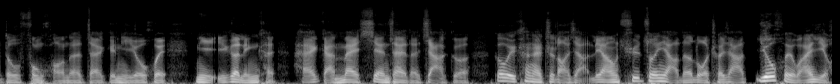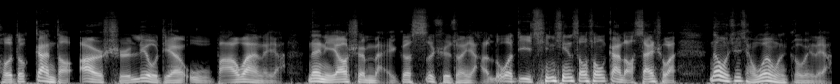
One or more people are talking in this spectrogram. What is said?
都疯狂的在给你优惠，你一个林肯还敢卖现在的价格？各位看看指导价，两驱尊雅的裸车价优惠完以后都干到二十六点五八万了呀！那你要是买一个四驱尊雅，落地轻轻松松干到三十万，那我就想问问各位了呀，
